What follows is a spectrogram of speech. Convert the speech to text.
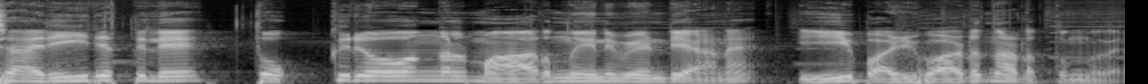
ശരീരത്തിലെ ത്വക്ക് രോഗങ്ങൾ മാറുന്നതിന് വേണ്ടിയാണ് ഈ വഴിപാട് നടത്തുന്നത്.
